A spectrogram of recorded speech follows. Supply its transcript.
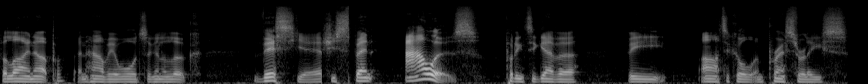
the lineup and how the awards are going to look this year. She spent hours putting together the article and press release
